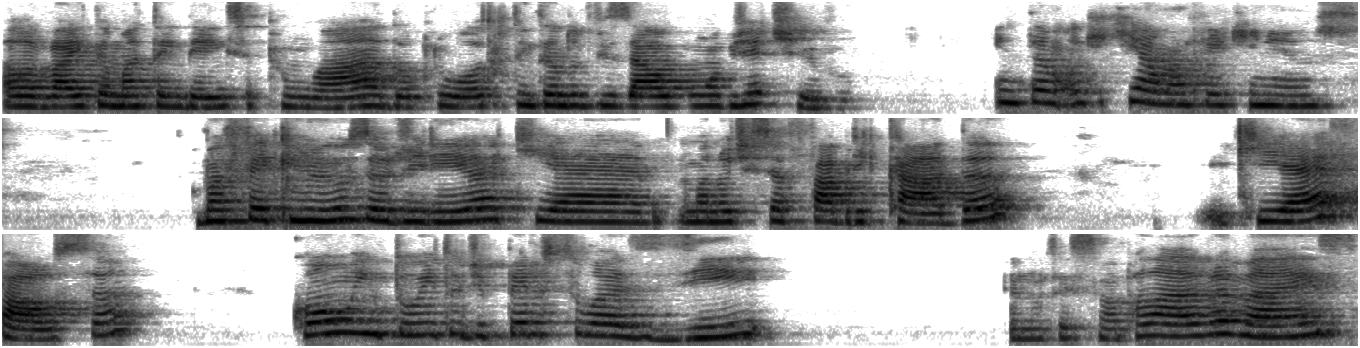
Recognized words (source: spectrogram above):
ela vai ter uma tendência para um lado ou para o outro, tentando visar algum objetivo. Então, o que é uma fake news? Uma fake news, eu diria que é uma notícia fabricada, que é falsa, com o intuito de persuadir, eu não sei se é uma palavra, mas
